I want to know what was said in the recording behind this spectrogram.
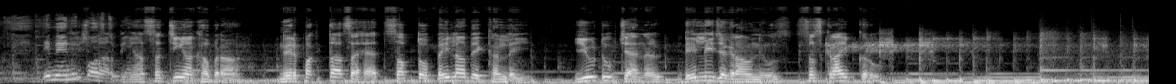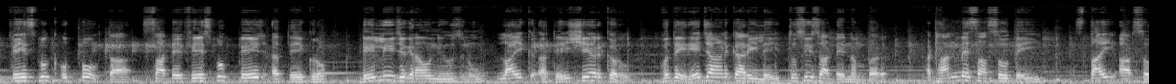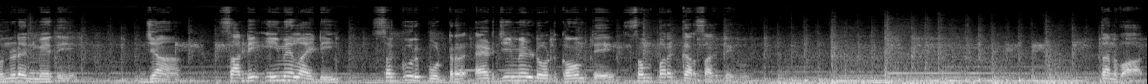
ਤੇ ਮੈਂ ਇਹਨੂੰ ਪੋਜ਼ਿਟਿਵ ਦੀਆਂ ਸੱਚੀਆਂ ਖਬਰਾਂ ਨਿਰਪੱਖਤਾ ਸਹਿਤ ਸਭ ਤੋਂ ਪਹਿਲਾਂ ਦੇਖਣ ਲਈ YouTube channel daily Jagraon news subscribe ਕਰੋ। Facebook ਉਪਭੋਗਤਾ ਸਾਡੇ Facebook ਪੇਜ ਅਤੇ ਗਰੁੱਪ ਡੇਲੀ ਜਗਰਾਉਂ ਨਿਊਜ਼ ਨੂੰ ਲਾਈਕ ਅਤੇ ਸ਼ੇਅਰ ਕਰੋ। ਵਧੇਰੇ ਜਾਣਕਾਰੀ ਲਈ ਤੁਸੀਂ ਸਾਡੇ ਨੰਬਰ 98723 27899 ਤੇ ਜਾਂ ਸਾਡੀ ਈਮੇਲ ਆਈਡੀ saggureporter@gmail.com ਤੇ ਸੰਪਰਕ ਕਰ ਸਕਦੇ ਹੋ। ਧੰਨਵਾਦ।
